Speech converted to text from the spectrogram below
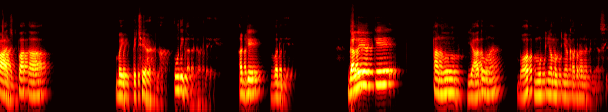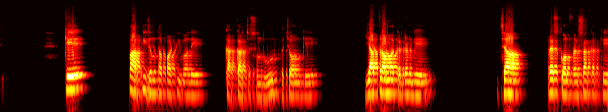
ਭਾਜਪਾ ਦਾ ਬਈ ਪਿੱਛੇ ਹਟਣਾ ਉਹਦੀ ਗੱਲ ਕਰ ਲਈਏ ਅੱਗੇ ਵਧੀਏ। ਗੱਲ ਇਹ ਹੈ ਕਿ ਤੁਹਾਨੂੰ ਯਾਦ ਹੋਣਾ ਬਹੁਤ ਮੋਟੀਆਂ-ਮੋਟੀਆਂ ਖਬਰਾਂ ਲੱਗੀਆਂ ਸੀ ਕਿ ਭਾਰਤੀ ਜਨਤਾ ਪਾਰਟੀ ਵਾਲੇ ਘਰ ਘਰ ਚ ਸੰਦੂਰ ਪਹੁੰਚਾਉਣਗੇ ਯਾਤਰਾਵਾਂ ਕੱਢਣਗੇ ਜਾਂ ਪ੍ਰੈਸ ਕਾਨਫਰੰਸਾਂ ਕਰਕੇ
